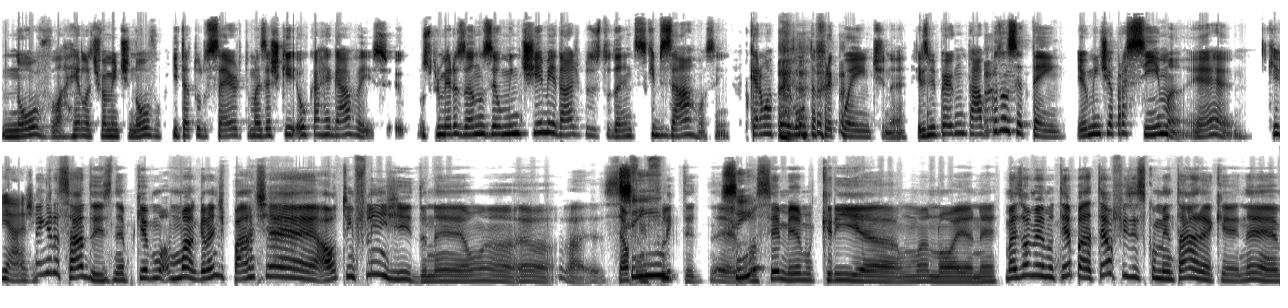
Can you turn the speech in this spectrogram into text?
novo, lá relativamente novo, e tá tudo certo, mas acho que eu carregava isso. Eu- nos primeiros anos eu mentia minha idade pros estudantes, que bizarro, assim. Porque era uma pergunta frequente, né? Eles me perguntavam, quantos anos você tem? Eu mentia pra cima. É, que viagem. É engraçado isso, né? Porque uma- grande parte é auto-infligido, né? É uma é, self-inflicted. É. Você mesmo cria uma noia, né? Mas ao mesmo tempo, até eu fiz esse comentário que, né, é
